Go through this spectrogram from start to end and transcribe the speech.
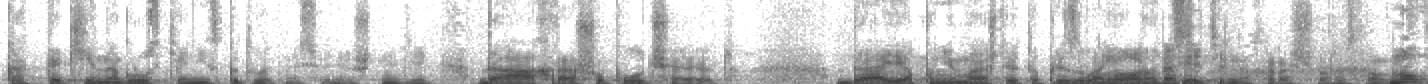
как, какие нагрузки они испытывают на сегодняшний день. Да, хорошо получают. Да, я понимаю, что это призвание. Ну, относительно те... хорошо, Руслан ну,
